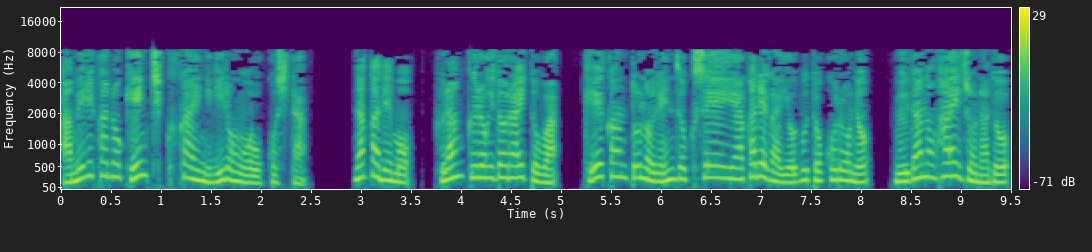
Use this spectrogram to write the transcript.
アメリカの建築界に議論を起こした。中でも、フランク・ロイド・ライトは、景観との連続性や彼が呼ぶところの無駄の排除など、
